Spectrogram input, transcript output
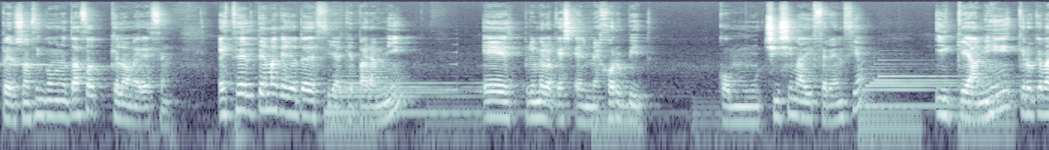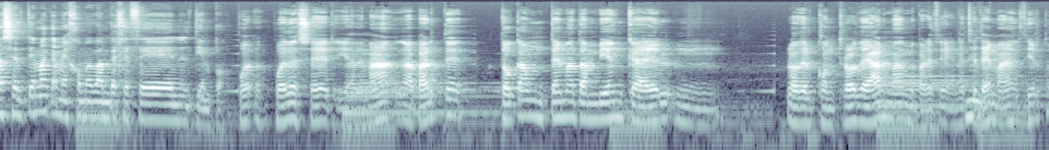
pero son cinco minutazos que lo merecen. Este es el tema que yo te decía, que para mí es, primero, que es el mejor beat con muchísima diferencia y que a mí creo que va a ser el tema que mejor me va a envejecer en el tiempo. Pu- puede ser, y además, aparte, toca un tema también que a él, mm, lo del control de armas, me parece, en este tema, ¿eh? ¿Cierto?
